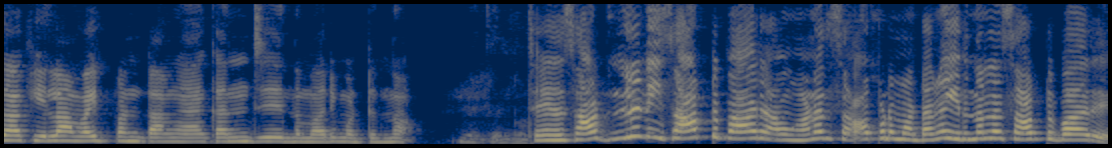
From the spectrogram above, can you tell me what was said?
காஃபி எல்லாம் அவாய்ட் பண்ணிட்டாங்க. கஞ்சி இந்த மாதிரி மட்டும்தான். சரி சாப்பிட்டு இல்லை நீ சாப்பிட்டு பாரு. அவங்க ஆனால் சாப்பிட மாட்டாங்க. இருந்தாலும் சாப்பிட்டு பாரு.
